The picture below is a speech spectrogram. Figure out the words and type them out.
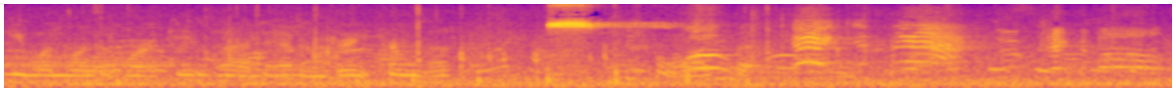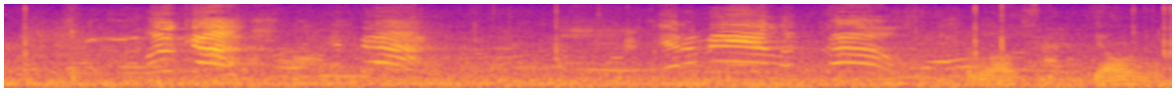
doggy one wasn't working, but I had to have him drink from the Hey, get back! Luke, take the ball! Luka! Get back! Get him in! Let's go! Loves yelling.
